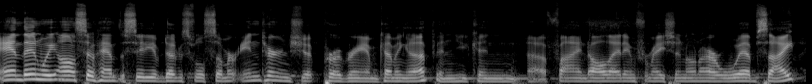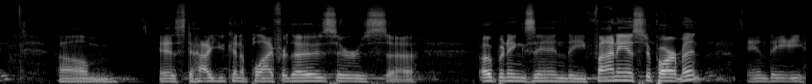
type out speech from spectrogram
And then we also have the City of Douglasville Summer Internship Program coming up, and you can uh, find all that information on our website um, as to how you can apply for those. There's uh, openings in the finance department, in the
